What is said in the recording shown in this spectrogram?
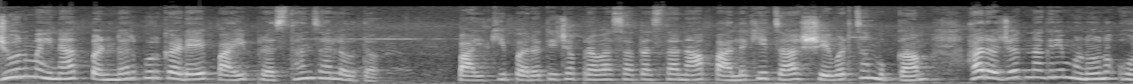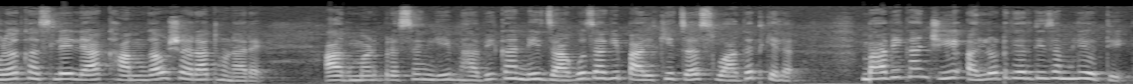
जून महिन्यात पंढरपूरकडे पायी प्रस्थान झालं होतं. पालखी परतीच्या प्रवासात असताना पालखीचा शेवटचा मुक्काम हा रजतनगरी म्हणून ओळख असलेल्या खामगाव शहरात होणार आहे. आगमन प्रसंगी भाविकांनी जागोजागी पालखीचं स्वागत केलं. भाविकांची अल्लोट गर्दी जमली होती.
